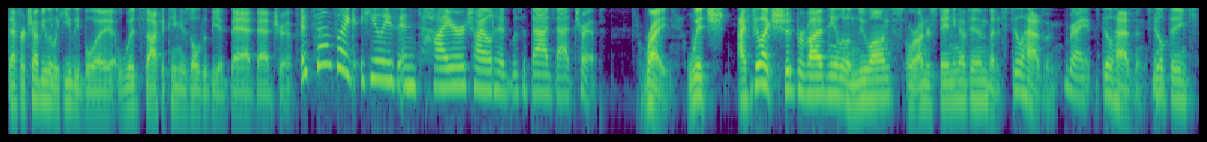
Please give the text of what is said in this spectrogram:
that for chubby little Healy boy, Woodstock at 10 years old would be a bad, bad trip. It sounds like Healy's entire childhood was a bad, bad trip. Right. Which I feel like should provide me a little nuance or understanding of him, but it still hasn't. Right. Still hasn't. Still Nope. think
